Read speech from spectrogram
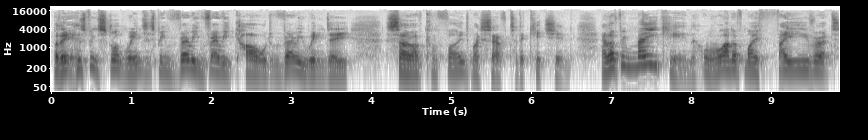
But it has been strong winds. It's been very, very cold, very windy. So I've confined myself to the kitchen. And I've been making one of my favourite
